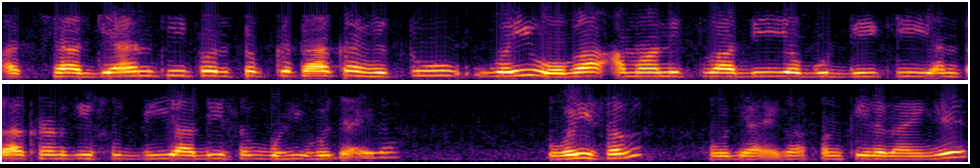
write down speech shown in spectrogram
अच्छा ज्ञान की परिपक्वता का हेतु वही होगा, अमानितवादी या बुद्धि की, अंताकरण की शुद्धि आदि सब वही हो जाएगा। वही सब हो जाएगा, पंक्ति लगाएँगे।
